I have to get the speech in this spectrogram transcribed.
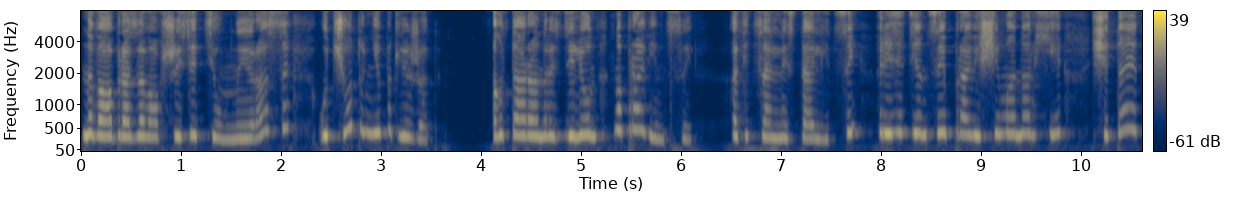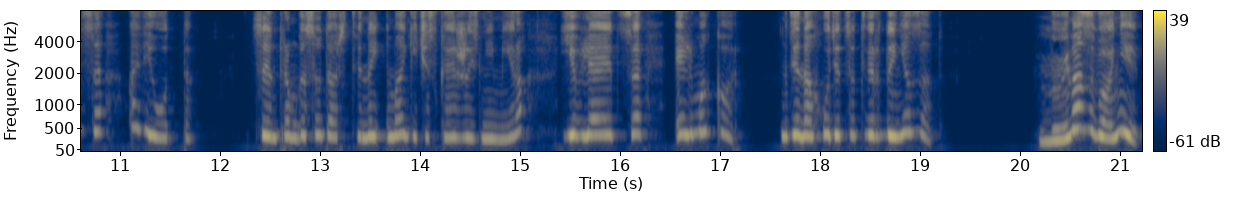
Новообразовавшиеся темные расы учету не подлежат. Алтаран разделен на провинции. Официальной столицей, резиденцией правящей монархии считается Авиотта. Центром государственной и магической жизни мира является Эль-Макар – где находится твердыня зад. «Ну и название!»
